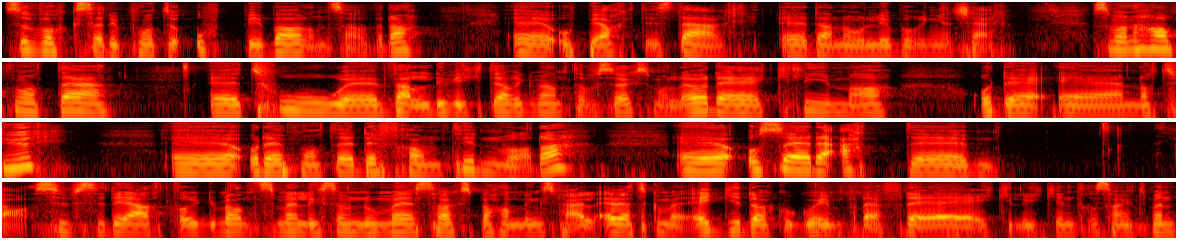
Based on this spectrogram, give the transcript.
så vokser de på en måte opp i Barentshavet, da, eh, opp i Arktis, der eh, denne oljeboringen skjer. Så man har på en måte eh, to eh, veldig viktige argumenter for søksmålet, og det er klima, og det er natur. Eh, og det er på en måte det er framtiden vår, da. Og så er det ett ja, subsidiært argument som er liksom noe med saksbehandlingsfeil. Jeg vet ikke om jeg, gidder ikke å gå inn på det, for det er ikke like interessant. Men,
